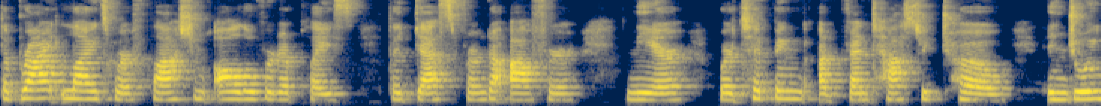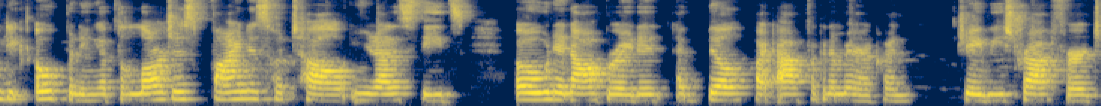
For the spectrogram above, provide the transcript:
The bright lights were flashing all over the place. The guests from the offer near were tipping a fantastic toe, enjoying the opening of the largest, finest hotel in the United States, owned and operated and built by African American J.B. Stradford.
